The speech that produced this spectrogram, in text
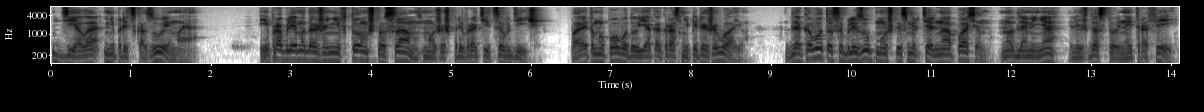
дело непредсказуемое. И проблема даже не в том, что сам можешь превратиться в дичь. По этому поводу я как раз не переживаю. Для кого-то саблезуб может и смертельно опасен, но для меня лишь достойный трофей.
